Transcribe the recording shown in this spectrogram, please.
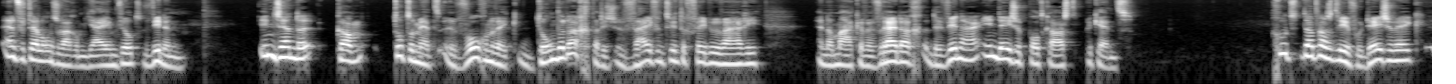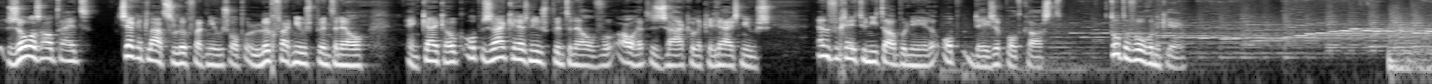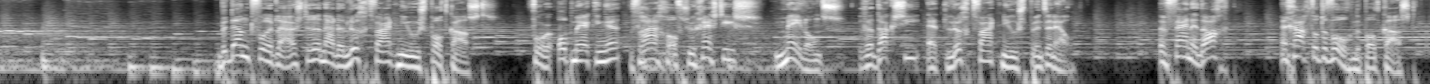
en vertel ons waarom jij hem wilt winnen. Inzenden kan tot en met volgende week donderdag, dat is 25 februari. En dan maken we vrijdag de winnaar in deze podcast bekend. Goed, dat was het weer voor deze week. Zoals altijd, check het laatste luchtvaartnieuws op luchtvaartnieuws.nl en kijk ook op zakenreisnieuws.nl voor al het zakelijke reisnieuws. En vergeet u niet te abonneren op deze podcast. Tot de volgende keer. Bedankt voor het luisteren naar de Luchtvaartnieuws podcast. Voor opmerkingen, vragen of suggesties, mail ons redactie@luchtvaartnieuws.nl. Een fijne dag en graag tot de volgende podcast.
